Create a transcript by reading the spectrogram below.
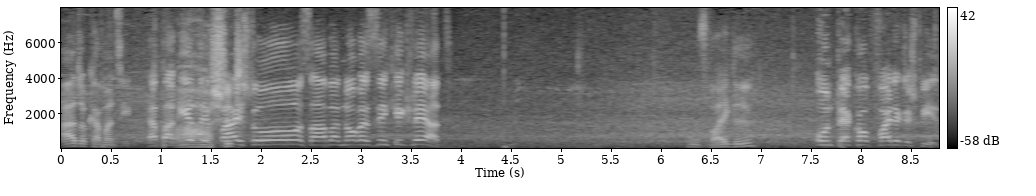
Also kann man sie. Er pariert Ah, den shit. Freistoß, aber noch ist nicht geklärt. Oh, Weigel. Und per Kopf weitergespielt.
